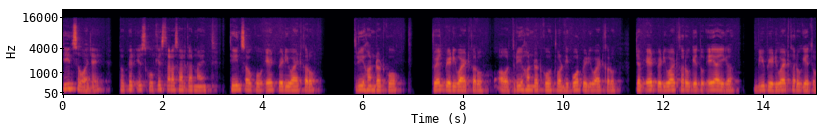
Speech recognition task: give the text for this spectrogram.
300 आ जाए तो फिर इसको किस तरह साल करना है? 300 को एट पे डिवाइड करो 300 को 12 पे डिवाइड करो और 300 को 24 पे डिवाइड करो। जब एट पे डिवाइड करोगे तो ए आएगा बी पे डिवाइड करोगे तो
